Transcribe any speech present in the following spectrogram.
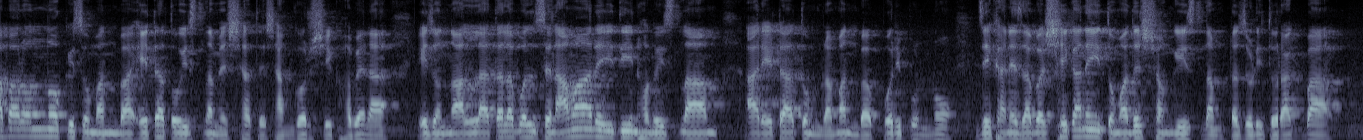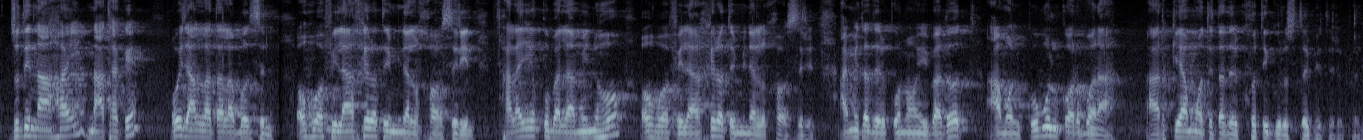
আবার অন্য কিছু মানবা, এটা তো ইসলামের সাথে সাংঘর্ষিক হবে না। এই জন্য আল্লাহ তালা বলছেন, আমার এই দিন হলো ইসলাম, আর এটা তোমরা মানবা পরিপূর্ণ। যেখানে যাবা সেখানেই তোমাদের সঙ্গে ইসলামটা জড়িত রাখবা। যদি না হয়, না থাকে ওই যে আল্লাহ তালা বলছেন, ওহুয়া ফিল আখিরতে মিনাল খসরিন, ফালাই কুবালা মিনহু, ওহুয়া ফিল আখিরতে মিনাল খসরিন। আমি তাদের কোনো ইবাদত, আমল কবুল করব না, আর কেয়ামতে তাদের ক্ষতিগ্রস্তের ভিতরে ফেল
